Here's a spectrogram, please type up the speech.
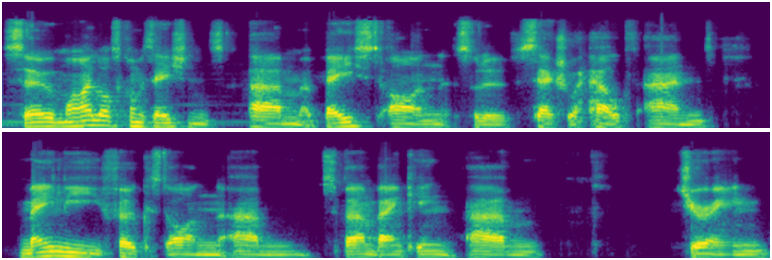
So, my lost conversations um, are based on sort of sexual health and mainly focused on um, sperm banking um, during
